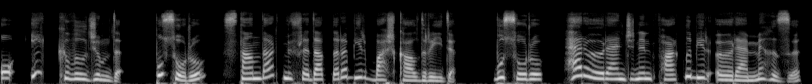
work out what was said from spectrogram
o ilk kıvılcımdı. Bu soru standart müfredatlara bir başkaldırıydı. Bu soru her öğrencinin farklı bir öğrenme hızı,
